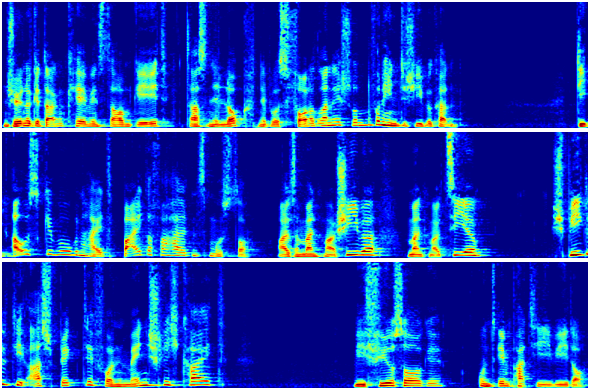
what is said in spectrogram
ein schöner Gedanke, wenn es darum geht, dass eine Lok nicht bloß vorne dran ist, sondern von hinten schieben kann. Die Ausgewogenheit beider Verhaltensmuster, also manchmal schiebe, manchmal ziehe, spiegelt die Aspekte von Menschlichkeit wie Fürsorge und Empathie wider.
